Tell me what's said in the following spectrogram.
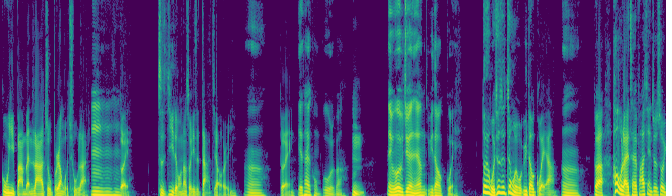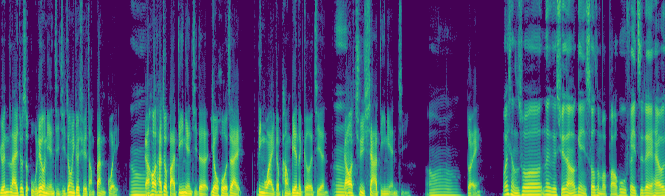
故意把门拉住不让我出来，嗯嗯嗯，对，只记得我那时候一直大叫而已，嗯，对，也太恐怖了吧，嗯，那你会不会觉得很像遇到鬼？对，我就是认为我遇到鬼啊，嗯，对啊，后来才发现，就是说原来就是五六年级其中一个学长扮鬼，嗯，然后他就把低年级的诱惑在另外一个旁边的隔间，嗯，然后去下低年级。哦，对，我还想说那个学长要给你收什么保护费之类，还要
